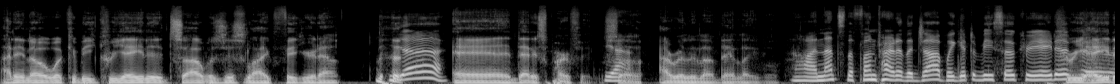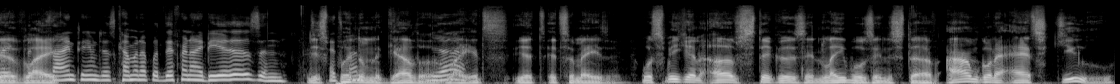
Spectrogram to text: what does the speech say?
I didn't know what could be created, so I was just like figure it out, yeah. and that is perfect. Yeah. So I really love that label. Oh, and that's the fun part of the job. We get to be so creative. Creative, the like- design team just coming up with different ideas and Just putting fun. them together, Yeah. like it's it's it's amazing. Well, speaking of stickers and labels and stuff, I'm gonna ask you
